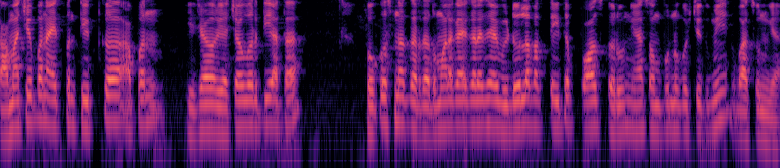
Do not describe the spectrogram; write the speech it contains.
कामाचे पण आहेत पण तितकं आपण याच्यावर याच्यावरती आता फोकस न करता तुम्हाला काय करायचं आहे? व्हिडिओला फक्त इथं पॉज करून या संपूर्ण गोष्टी तुम्ही वाचून घ्या.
